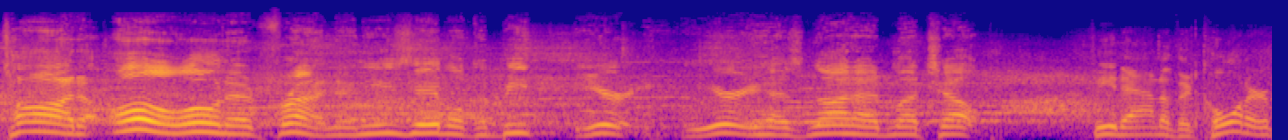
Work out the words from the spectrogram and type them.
Todd all alone at front, and he's able to beat Jiri. Jiri has not had much help. Feet out of the corner,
